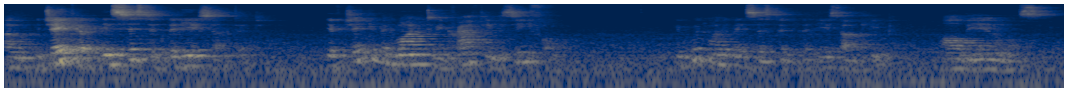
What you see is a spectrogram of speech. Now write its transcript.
um, Jacob insisted that he accept it. If Jacob had wanted to be crafty and deceitful, he would not have insisted that Esau keep all the animals.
